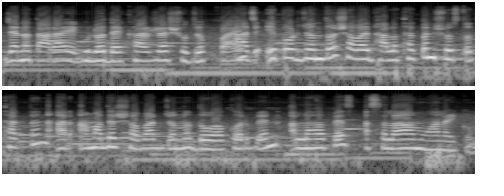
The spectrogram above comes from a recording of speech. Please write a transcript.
যেন তারা এগুলো দেখার সুযোগ পায়। আজ এ পর্যন্ত সবাই ভালো থাকবেন, সুস্থ থাকবেন, আর আমাদের সবার জন্য দোয়া করবেন। আল্লাহ হাফেজ, আসসালামু আলাইকুম।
